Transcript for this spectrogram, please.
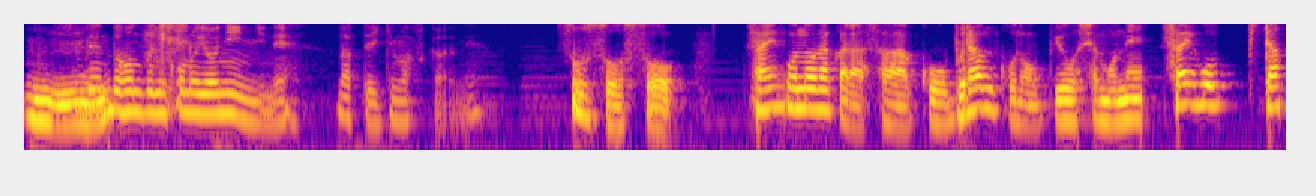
自然と本当にこの4人にねなっていきますからね。そうそうそう。最後のだからさ、こうブランコの描写もね、最後ピタッ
